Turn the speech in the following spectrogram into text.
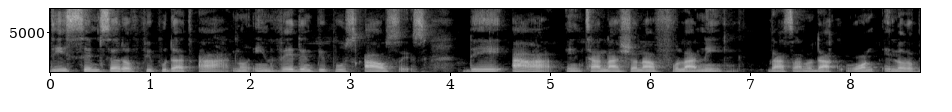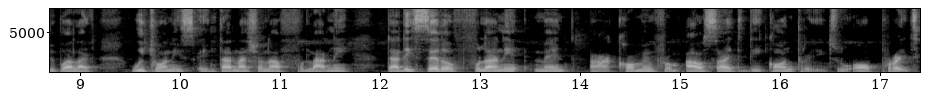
these same set of people that are you know, invading people's houses they are international fulani. That's another one. A lot of people are like which one is international fulani? That this set of fulani men are coming from outside the country to operate.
